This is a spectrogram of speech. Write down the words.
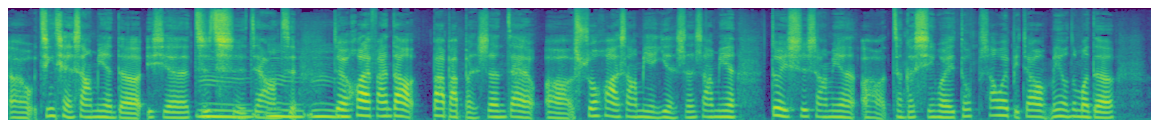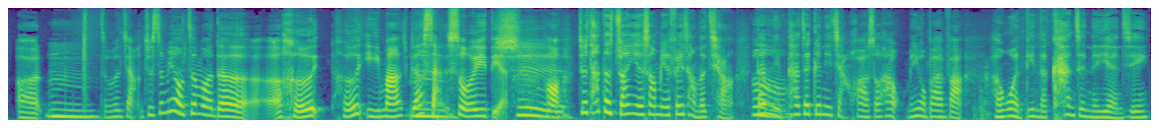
呃金钱上面的一些支持这样子。嗯嗯嗯对，后来翻到爸爸本身在呃说话上面、眼神上面、对视上面，呃，整个行为都稍微比较没有那么的呃嗯，怎么讲，就是没有这么的呃合合宜吗？比较闪烁一点。是哦，就他的专业上面非常的强，但你嗯他在跟你讲话的时候，他没有办法很稳定的看着你的眼睛，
